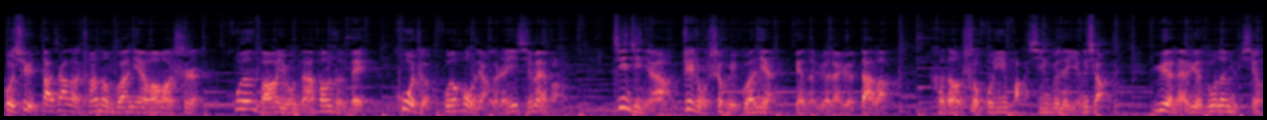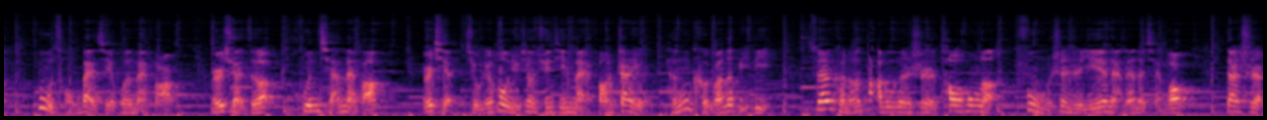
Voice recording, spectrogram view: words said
过去大家的传统观念往往是婚房由男方准备，或者婚后两个人一起买房。近几年啊，这种社会观念变得越来越淡了，可能受婚姻法新规的影响，越来越多的女性不崇拜结婚买房，而选择婚前买房。而且九零后女性群体买房占有很可观的比例。虽然可能大部分是掏空了父母甚至爷爷奶奶的钱包，但是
